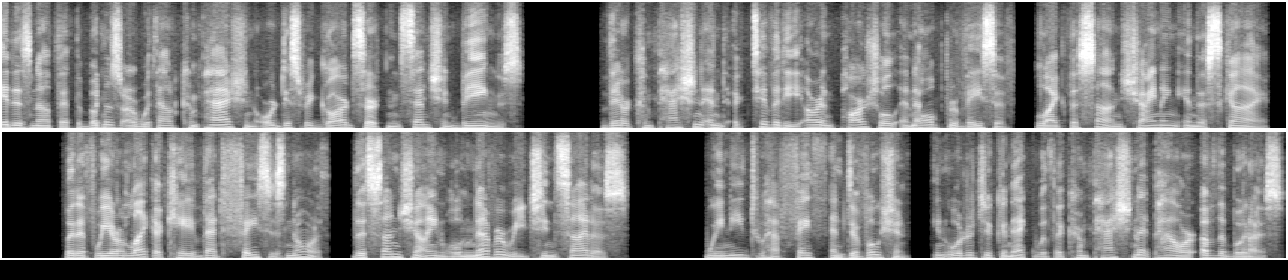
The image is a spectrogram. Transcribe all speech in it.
It is not that the Buddhas are without compassion or disregard certain sentient beings. Their compassion and activity are impartial and all-pervasive, like the sun shining in the sky. But if we are like a cave that faces north, the sunshine will never reach inside us. We need to have faith and devotion, in order to connect with the compassionate power of the Buddhas.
